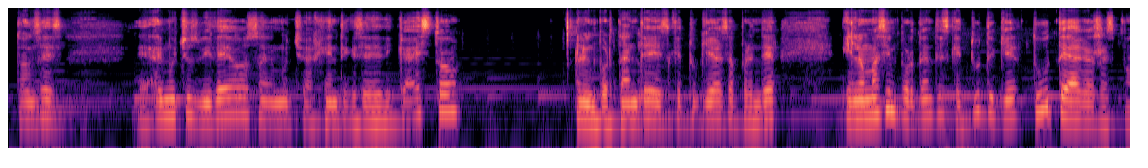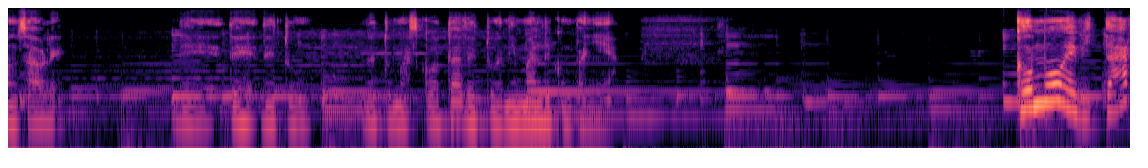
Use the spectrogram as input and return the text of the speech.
Entonces, eh, hay muchos videos, hay mucha gente que se dedica a esto. Lo importante es que tú quieras aprender y lo más importante es que tú te, tú te hagas responsable de, tu, mascota, de tu animal de compañía. ¿Cómo evitar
